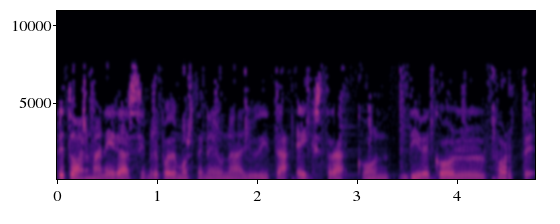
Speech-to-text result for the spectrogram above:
De todas maneras, siempre podemos tener una ayudita extra con Divecol Forte.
